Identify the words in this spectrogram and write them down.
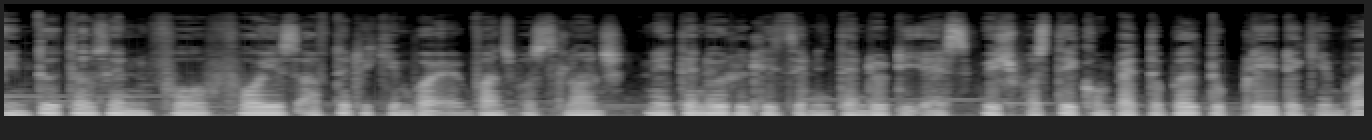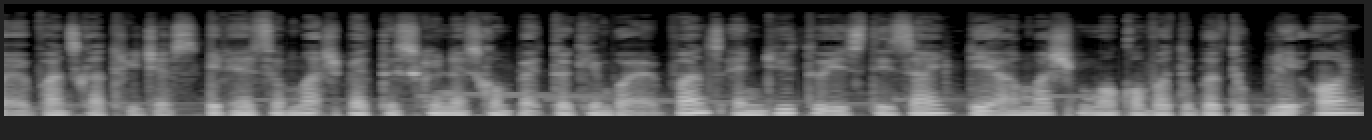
In 2004, 4 years after the Game Boy Advance was launched, Nintendo released the Nintendo DS, which was still compatible to play the Game Boy Advance cartridges. It has a much better screen as compared to Game Boy Advance and due to its design, they are much more comfortable to play on.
